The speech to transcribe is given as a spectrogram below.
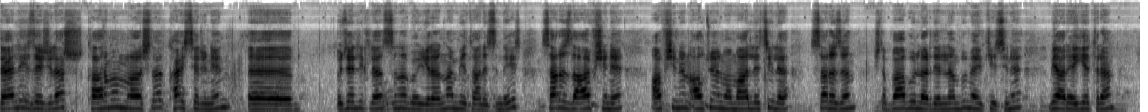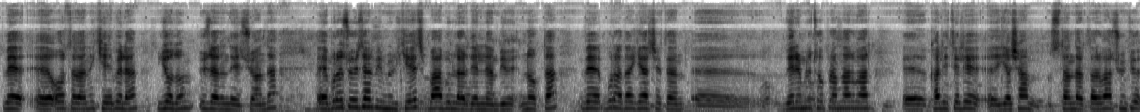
Değerli izleyiciler, Kahramanmaraş'la Kayseri'nin eee, özellikle sınır bölgelerinden bir tanesindeyiz. Sarız'la Afşin'i, Afşin'in Altınelma Mahallesi ile Sarız'ın işte Babürler denilen bu mevkisini bir araya getiren ve eee, ortadan ikiye bölen yolun üzerindeyiz şu anda. Eee, burası özel bir mülkiyet, Babürler denilen bir nokta ve burada gerçekten eee, verimli topraklar var, eee, kaliteli eee, yaşam standartları var. Çünkü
